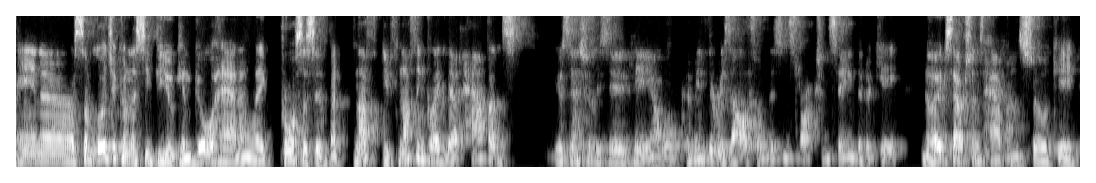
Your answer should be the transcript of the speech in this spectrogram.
and uh, some logic on the CPU can go ahead and like process it, but not, if nothing like that happens, you essentially say, okay, I will commit the results of this instruction saying that, okay, no exceptions happen. So, okay,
